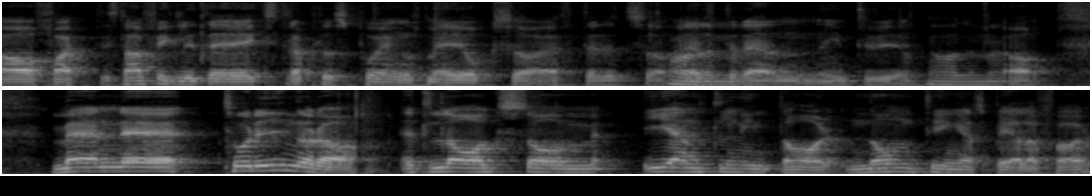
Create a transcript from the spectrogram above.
Ja, faktiskt. Han fick lite extra pluspoäng hos mig också efter, ett, så, efter med. den intervjun. Jag håller med. Ja. Men eh, Torino då? Ett lag som egentligen inte har någonting att spela för.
